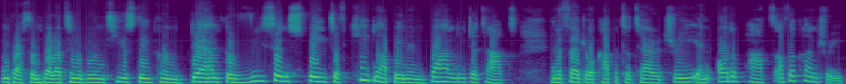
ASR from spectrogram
And President Bola Tinubu on Tuesday condemned the recent spate of kidnapping and bandit attacks in the Federal Capital Territory and other parts of the country,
